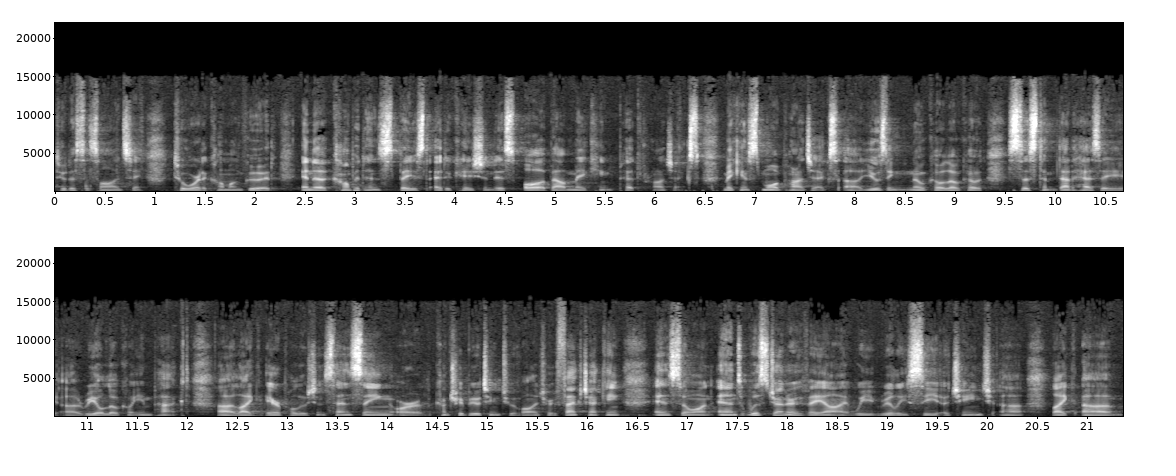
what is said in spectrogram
to the society toward a common good. And a competence-based education is all about making pet projects, making small projects using no-code, low-code system that has a, a real local impact, uh, like air pollution sensing or contributing to voluntary fact checking, and so on. And with generative AI, we really see a change. Uh, like, um,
